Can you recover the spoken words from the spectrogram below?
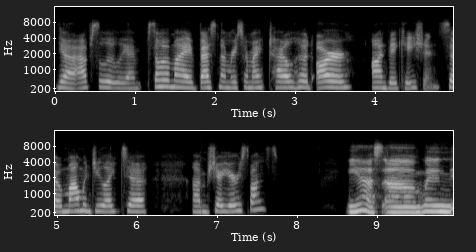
Yeah absolutely. I'm, some of my best memories from my childhood are on vacation. So mom would you like to um, share your response Yes, um, when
